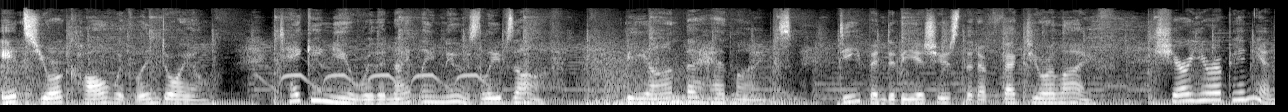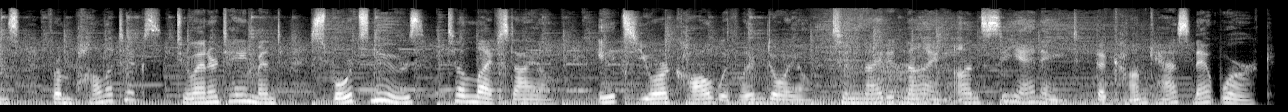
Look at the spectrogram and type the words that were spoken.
It's Your Call with Lynn Doyle, taking you where the nightly news leaves off. Beyond the headlines, deep into the issues that affect your life. Share your opinions from politics to entertainment, sports news to lifestyle. It's Your Call with Lynn Doyle, tonight at 9 on CN8, the Comcast Network.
